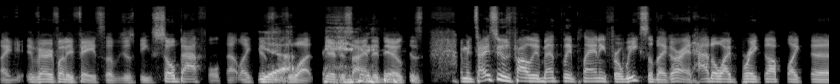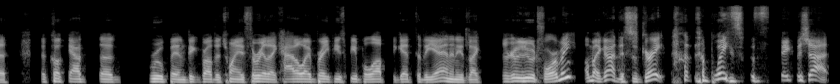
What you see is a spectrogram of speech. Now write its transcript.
like a very funny face of just being so baffled that like this Yeah. is what they're deciding to do. Because I mean, Tyson was probably mentally planning for weeks of like, "All right, how do I break up like the the cookout the group in Big Brother 23? Like, how do I break these people up to get to the end?" And he's like, "They're going to do it for me? Oh my god, this is great! please take the shot."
